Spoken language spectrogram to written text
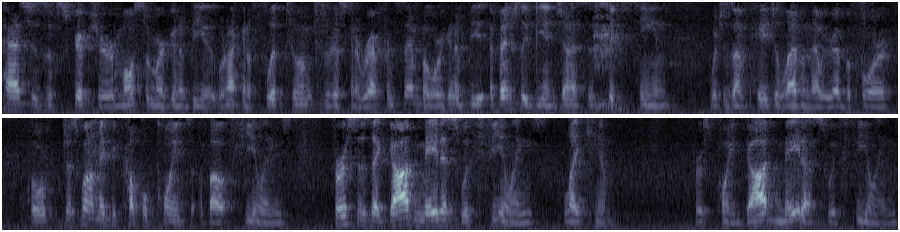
passages of scripture. Most of them are going to be we're not going to flip to them because we're just going to reference them, but we're going to be eventually be in Genesis 16, which is on page 11 that we read before. But just want to make a couple points about feelings. First is that God made us with feelings like Him. First point, God made us with feelings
